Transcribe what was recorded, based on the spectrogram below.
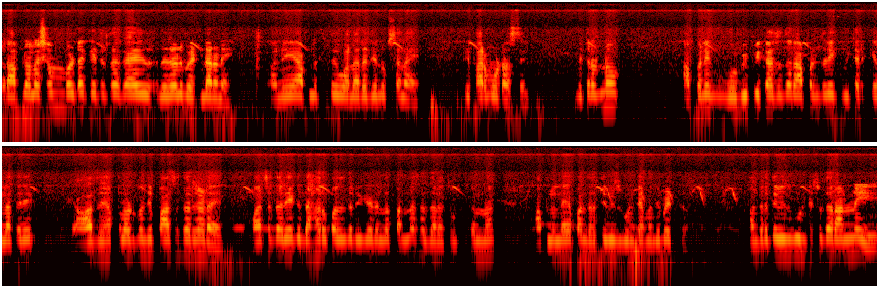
तर आपल्याला शंभर टक्के त्याचा काय रिझल्ट भेटणार नाही. आणि आपलं ते होणारं जे नुकसान आहे ते फार मोठं असेल. मित्रांनो आपण एक गोबी पिकाचा जर आपण जर एक विचार केला तर आज ह्या प्लॉटमध्ये पाच हजार झाड आहेत. पाच हजार एक दहा रुपयाला जरी गेलेलं पन्नास हजाराचं उत्पन्न आपल्याला या पंधरा ते वीस गुंठ्यामध्ये भेटतं. पंधरा ते वीस गुंठे सुद्धा रान नाही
